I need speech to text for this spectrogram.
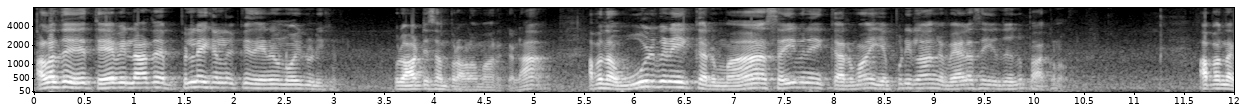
அல்லது தேவையில்லாத பிள்ளைகளுக்கு ஏதேனும் நோய் நொடிகள். ஒரு ஆட்டிசம் ப்ராப்ளமாக இருக்கலாம். அப்போ இந்த ஊழ்வினை கர்மா செய்வினை கர்மா எப்படிலாம் அங்கே வேலை செய்யுதுன்னு பார்க்கணும். அப்போ அந்த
